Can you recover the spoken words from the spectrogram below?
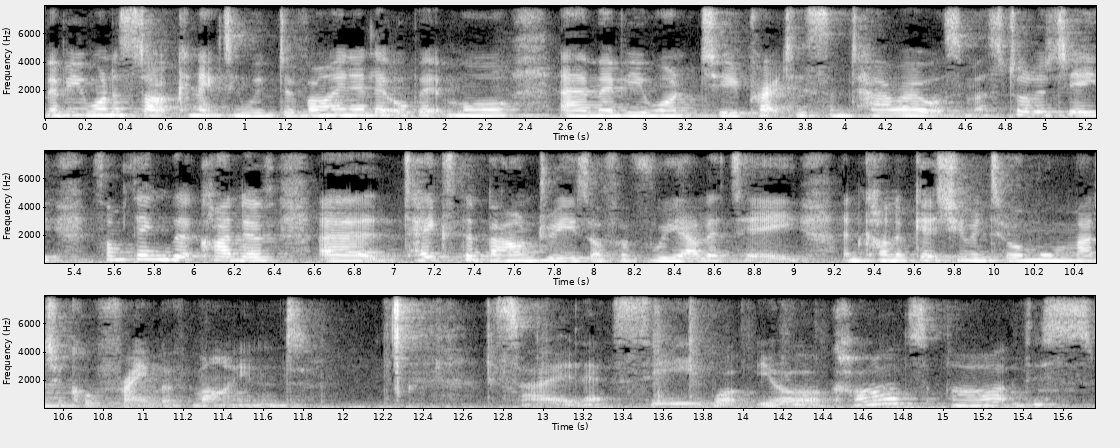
Maybe you want to start connecting with divine a little bit more. Uh, maybe you want to practice some tarot or some astrology, something that kind of uh, takes the boundaries off of reality and kind of gets you into a more magical frame of mind. So let's see what your cards are this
